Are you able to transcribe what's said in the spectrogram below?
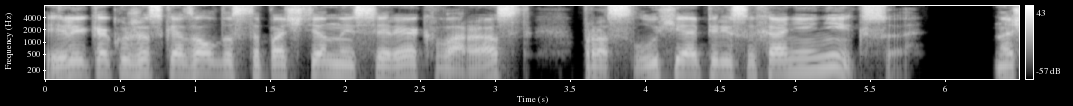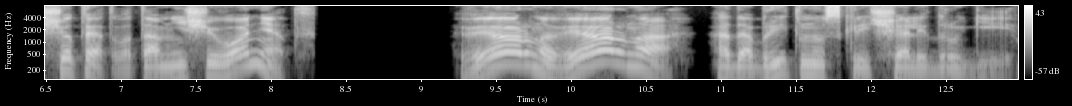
Или, как уже сказал достопочтенный Серек Вараст, про слухи о пересыхании Никса. Насчет этого там ничего нет?» «Верно, верно!» — одобрительно вскричали другие.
